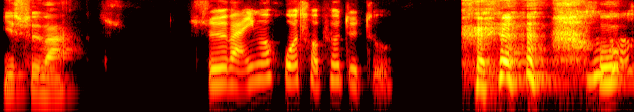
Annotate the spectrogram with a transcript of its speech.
伊算伐？算伐，因为花钞票最多。我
